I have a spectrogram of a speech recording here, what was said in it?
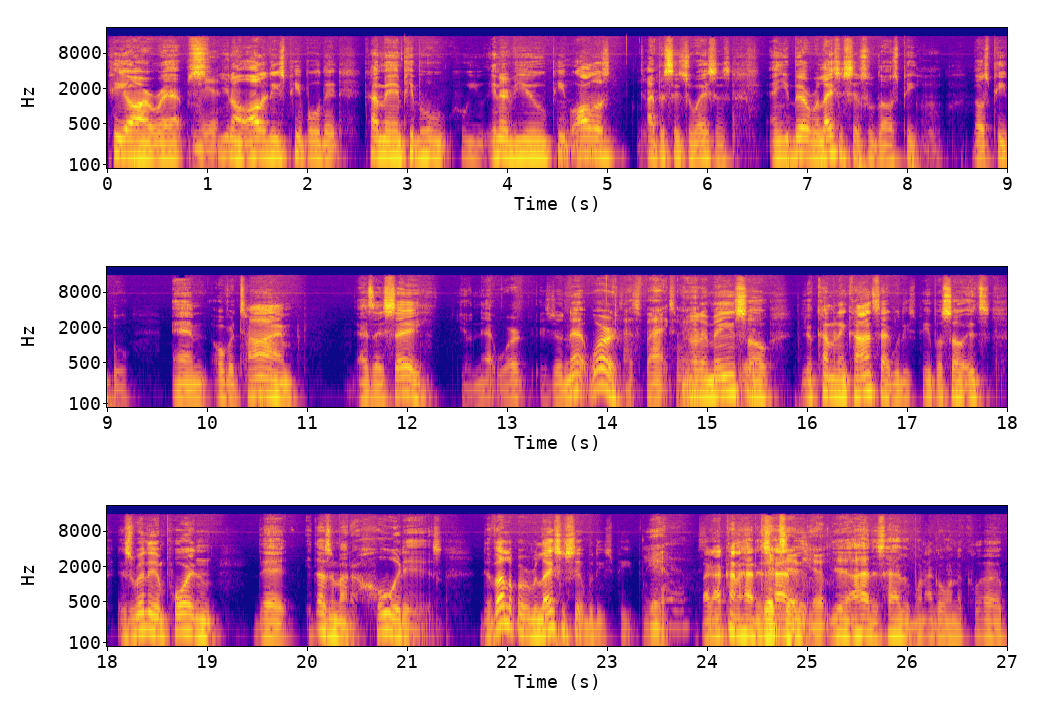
PR reps, Yeah. you know, all of these people that come in, people who, who you interview, people, all those type of situations, and you build relationships with those people, mm-hmm. those people, and over time, as they say, your network is your net worth. That's facts, man. You know what I mean? So you're coming in contact with these people. So it's it's really important that it doesn't matter who it is. Develop a relationship with these people. Yeah. Like I kind of had this Good habit. tip, yep. Yeah, I had this habit when I go in the club.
